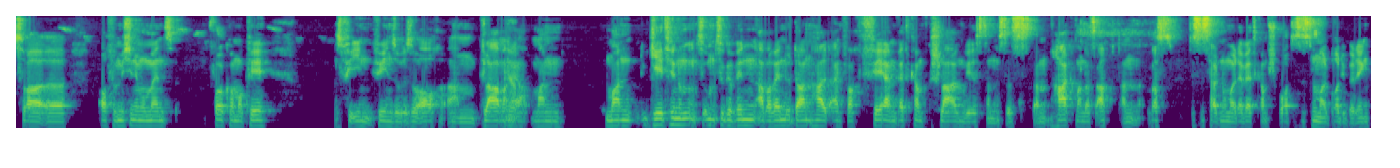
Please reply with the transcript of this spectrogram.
Zwar äh, auch für mich in dem Moment vollkommen okay. Also für ihn, für ihn sowieso auch. Ähm, klar, man, ja. man man geht hin, um, um zu gewinnen, aber wenn du dann halt einfach fair im Wettkampf geschlagen wirst, dann ist das, dann hakt man das ab, dann was, das ist halt nun mal der Wettkampfsport, das ist nun mal Bodybuilding.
